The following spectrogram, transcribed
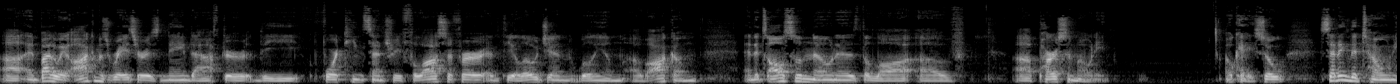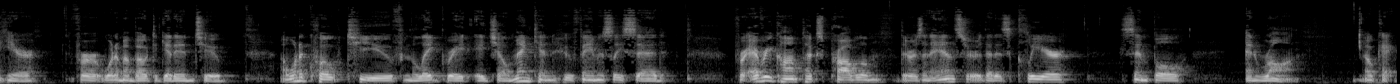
Uh, and by the way, Occam's razor is named after the 14th century philosopher and theologian William of Ockham, and it's also known as the law of uh, parsimony. Okay, so setting the tone here for what I'm about to get into, I want to quote to you from the late great H.L. Mencken, who famously said, For every complex problem, there is an answer that is clear, simple, and wrong. Okay,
